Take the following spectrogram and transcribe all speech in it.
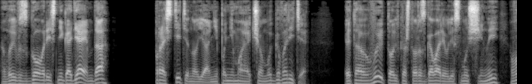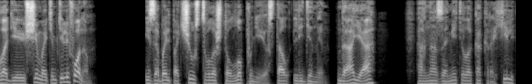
«Вы в сговоре с негодяем, да?» «Простите, но я не понимаю, о чем вы говорите. Это вы только что разговаривали с мужчиной, владеющим этим телефоном». Изабель почувствовала, что лоб у нее стал ледяным. «Да, я». Она заметила, как Рахиль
